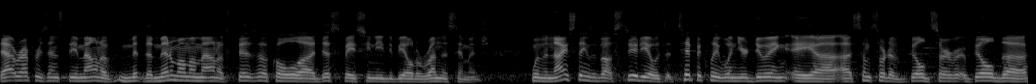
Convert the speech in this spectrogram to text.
That represents the amount of mi the minimum amount of physical uh, disk space you need to be able to run this image. One of the nice things about Studio is that typically when you're doing a, uh, some sort of build server build uh,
